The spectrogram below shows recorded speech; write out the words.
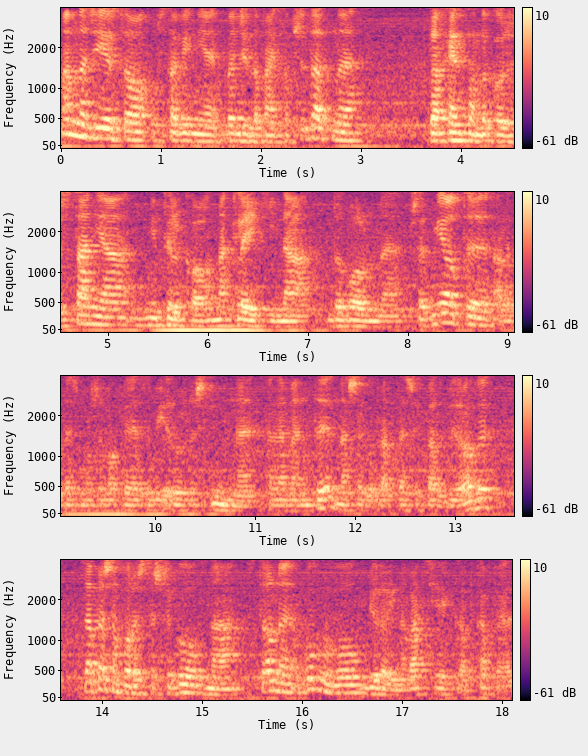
Mam nadzieję, że to ustawienie będzie dla Państwa przydatne. Zachęcam do korzystania nie tylko naklejki na dowolne przedmioty, ale też możemy oklejać sobie również inne elementy naszego prac, naszych prac biurowych. Zapraszam po resztę szczegółów na stronę www.biuroinnowacje.pl.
